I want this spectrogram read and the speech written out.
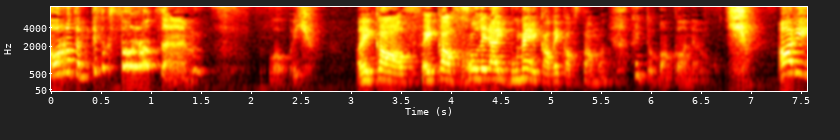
սորոց եմ, տեսեք սորոց եմ։ Ոյ։ Եկավ, եկավ, խոլերայի բունը եկավ, եկավ սաման։ Հետո բան կանեմ։ Արի,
